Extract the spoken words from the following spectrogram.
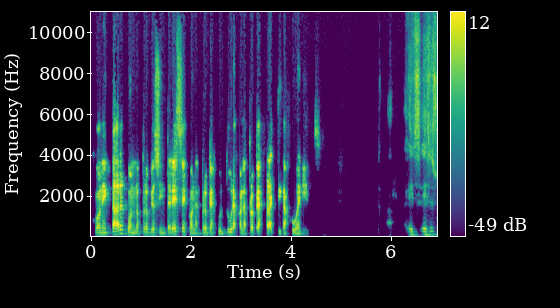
conectar con los propios intereses, con las propias culturas, con las propias prácticas juveniles? Esa es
